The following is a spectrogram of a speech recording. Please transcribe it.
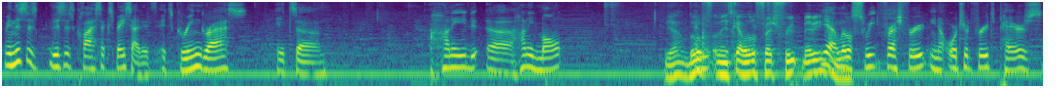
I mean, this is this is classic Speyside. It's it's green grass. It's uh, honeyed uh, honeyed malt. Yeah, little. And- I mean, it's got a little fresh fruit, maybe. Yeah, a little sweet fresh fruit. You know, orchard fruits, pears,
